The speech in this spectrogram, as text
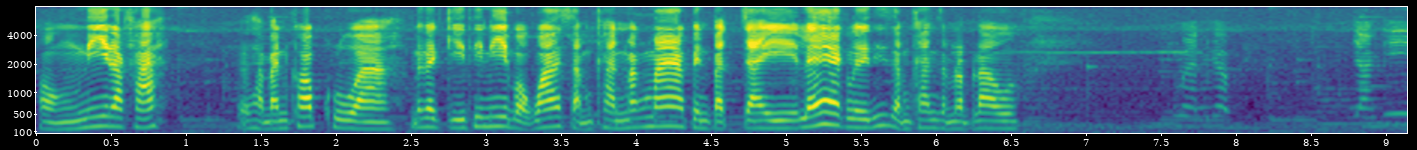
ของนี่ล่ะคะสถาบันครอบครัวเมื่อตะกี้ที่นี่บอกว่าสำคัญมาก ๆ เป็นปัจจัยแรกเลยที่สำคัญสำหรับเรา เหมือนกับอย่างที่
